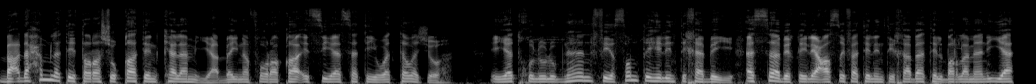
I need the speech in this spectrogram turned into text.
بعد حملة تراشقات كلامية بين فرقاء السياسة والتوجه يدخل لبنان في صمته الانتخابي السابق لعاصفة الانتخابات البرلمانية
